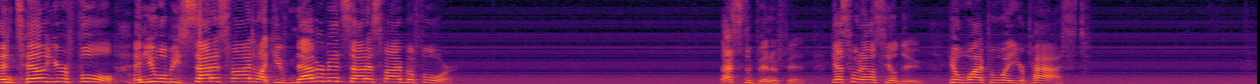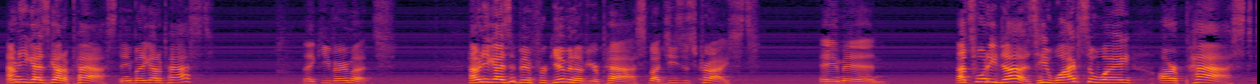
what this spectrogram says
until you're full, and you will be satisfied like you've never been satisfied before. That's the benefit. Guess what else he'll do? He'll wipe away your past. How many of you guys got a past? Anybody got a past? Thank you very much. How many of you guys have been forgiven of your past by Jesus Christ? Amen. That's what he does. He wipes away our past.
